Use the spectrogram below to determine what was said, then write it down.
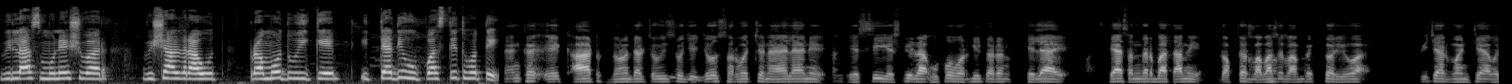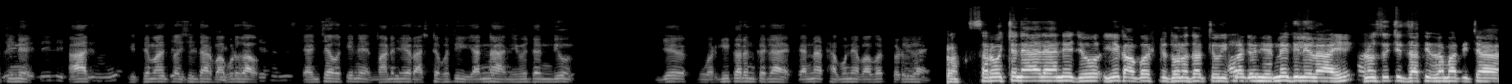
विलास मुनेश्वर विशाल राऊत प्रमोद उईके इत्यादी उपस्थित होते. दिनांक एक आठ दोन हजार चोवीस रोजी जो सर्वोच्च न्यायालयाने एस सी एस टी ला उपवर्गीकरण केले आहे त्या संदर्भात आम्ही डॉक्टर बाबासाहेब आंबेडकर युवा विचार मंचच्या वतीने आज विद्यमान तहसीलदार बाबुळगाव यांच्या वतीने माननीय राष्ट्रपती यांना निवेदन देऊन जे वर्गीकरण केले आहे त्यांना थांबवण्याबाबत कळविले आहे. सर्वोच्च न्यायालयाने जो एक ऑगस्ट दोन हजार चोवीस ला जो निर्णय दिलेला आहे अनुसूचित जाती जमातीच्या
